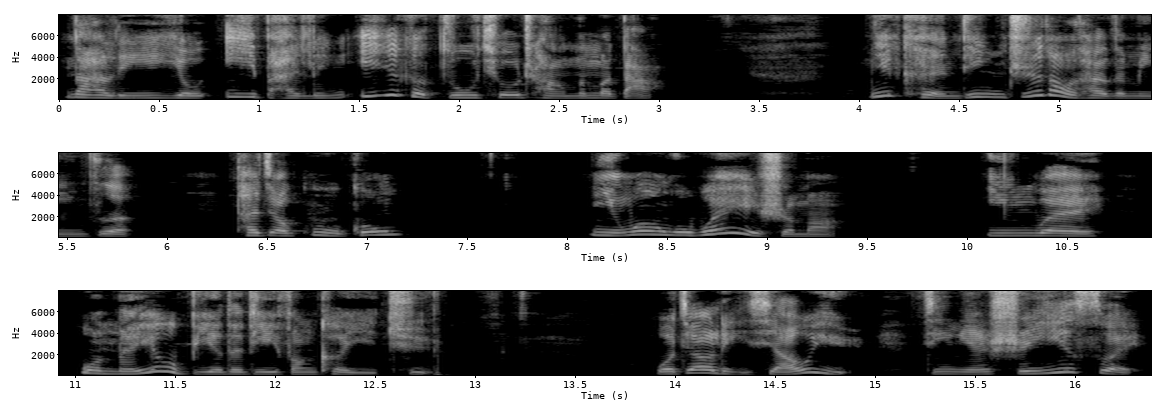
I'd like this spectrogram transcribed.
那里有一百零一个足球场那么大。你肯定知道它的名字，它叫故宫。你问我为什么？因为我没有别的地方可以去。我叫李小雨，今年十一岁。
